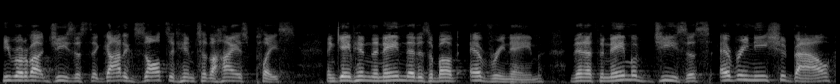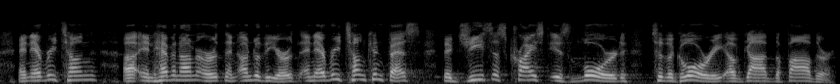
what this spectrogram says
He wrote about Jesus that God exalted him to the highest place and gave him the name that is above every name. Then at the name of Jesus, every knee should bow, and every tongue uh, in heaven, on earth, and under the earth, and every tongue confess that Jesus Christ is Lord to the glory of God the Father.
